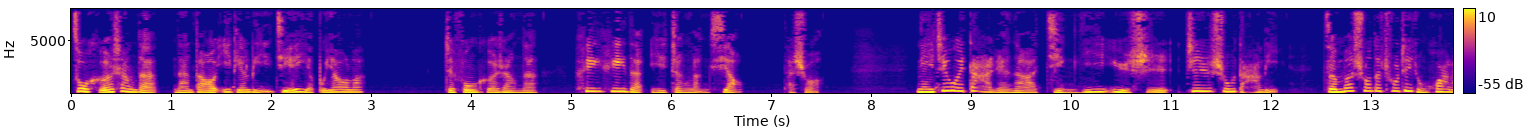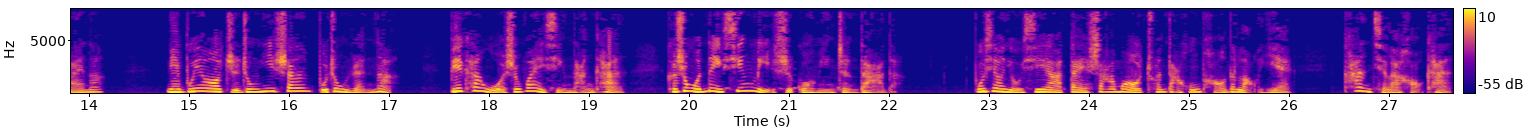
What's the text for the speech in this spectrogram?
做和尚的难道一点礼节也不要了？”这疯和尚呢，嘿嘿的一阵冷笑。他说：“你这位大人啊，锦衣玉食，知书达理，怎么说得出这种话来呢？你不要只重衣衫，不重人呐！别看我是外形难看，可是我内心里是光明正大的，不像有些啊戴纱帽、穿大红袍的老爷，看起来好看，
